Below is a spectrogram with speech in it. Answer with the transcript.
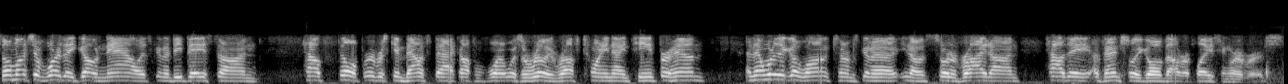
so much of where they go now is going to be based on how Philip Rivers can bounce back off of what was a really rough 2019 for him, and then where they go long term is going to you know sort of ride on how they eventually go about replacing Rivers.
